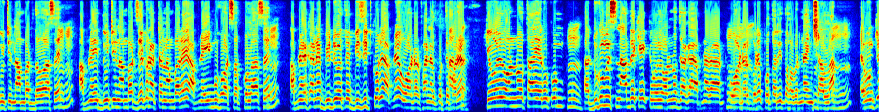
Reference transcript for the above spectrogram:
দুইটি নাম্বার দেওয়া আছে। আপনি এই দুইটি নাম্বার যে কোনো একটা নাম্বারে আপনি ইমো হোয়াটসঅ্যাপ খোলা আছে। আপনি এখানে ভিডিওতে ভিজিট করে আপনি অর্ডার ফাইনাল করতে পারেন। আচ্ছা। কেউ অন্যথায় এরকম ডকুমেন্টস না দেখে কেউ অন্য জায়গায় আপনারা অর্ডার করে প্রতারিত হবেন না ইনশাআল্লাহ। এবং কি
